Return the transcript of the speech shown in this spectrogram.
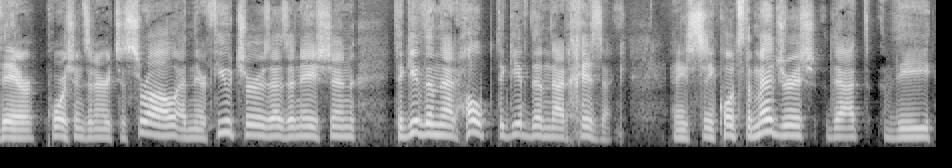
their portions in Eretz Yisrael and their futures as a nation, to give them that hope, to give them that chizuk. And he, he quotes the Medrash that the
